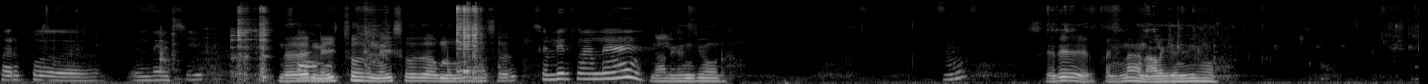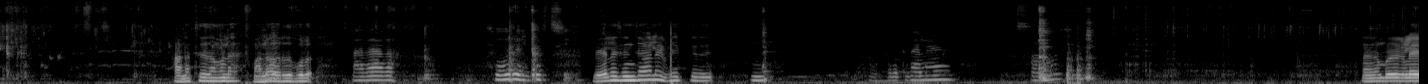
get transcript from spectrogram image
பருப்பு இருந்துச்சு இந்த நெய் சோறு நெய் சோறு ஆகணும்னு ஆசை. சொல்லியிருக்கலாம்ல நாளைக்கு ம்? சரி இப்போ என்ன? நாளைக்கு செஞ்சுக்குவோம். அனத்து தமிழ மழை வருது போல். அதான் சோறு எழுதிருச்சு வேலை செஞ்சாலே வேக்குது. உங்களுக்கு தானே? நண்பர்களே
